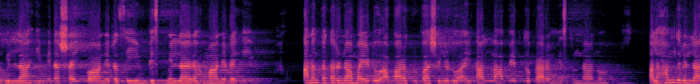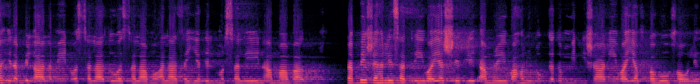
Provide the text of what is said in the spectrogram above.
బిల్లాహి మినష్ రజీం. బిస్మిల్లా రహమానిర్ రహీం. అనంత కరుణామయుడు అపార కృపాశీలుడు అయిన అల్లాహ్ పేరుతో ప్రారంభిస్తున్నాను. అల్హమ్దులిల్లాహి రబ్బిల్ ఆలమీన్. వస్సలాతు వస్సలాము అలా సయ్యదిల్ ముర్సలీన్. అమ్మాబాద్ రబ్బి షహలి సద్రి వయషిర్లి అమ్రి వహలు లుగ్దతం మిన్ నిషాని వయఫ్కహు ఖౌలి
